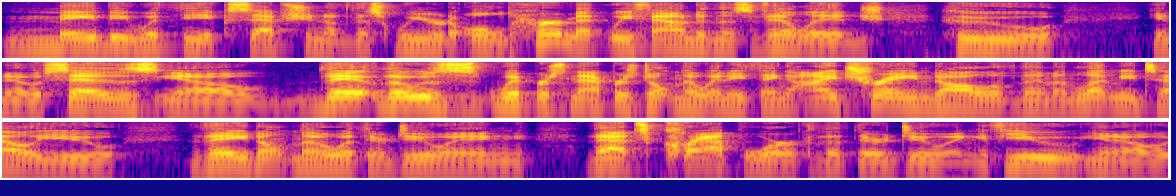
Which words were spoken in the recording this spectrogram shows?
Maybe with the exception of this weird old hermit we found in this village who, you know, says, you know, they, those whippersnappers don't know anything. I trained all of them, and let me tell you, they don't know what they're doing. That's crap work that they're doing. If you, you know,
